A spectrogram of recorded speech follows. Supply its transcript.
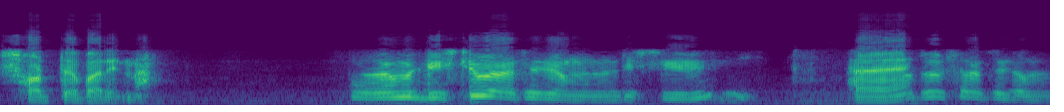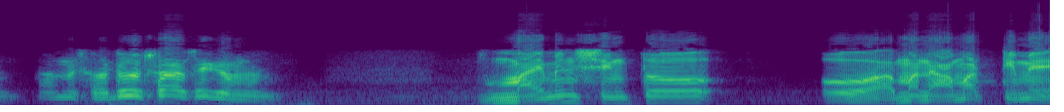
সরতে পারি না। আমার ডিস্ট্রিক্ট আছে কেমন? ডিস্ট্রিক্ট হ্যাঁ। সদস্য আছে কেমন? আমার সদস্য আছে কেমন? মাইমিন সিং তো ও মানে আমার টিমে।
